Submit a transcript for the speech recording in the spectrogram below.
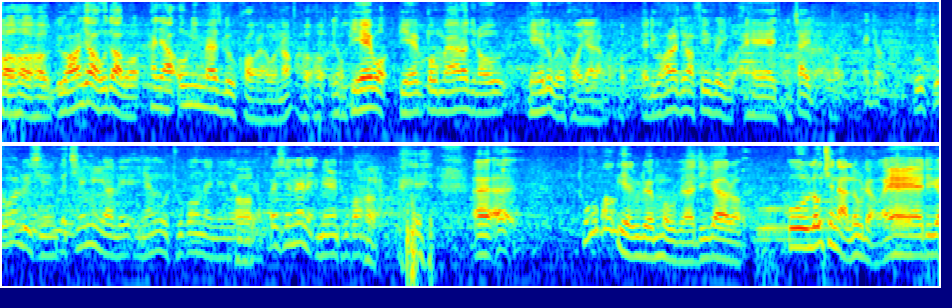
ဟုတ်ဟုတ်ဟုတ်ဒီကောင်ကြောင့်ဟုတ်တာပေါ့ခညာ Onimax လို့ခေါ်တာပေါ့နော်ဟုတ်ဟုတ်ဘဲပေါ့ဘဲပုံမှန်ကတော့ကျွန်တော်ဘဲလို့ပဲခေါ်ကြတာပေါ့ဟုတ်ဒီကောင်ကတော့ကျွန်တော် favorite ပေါ့အဲကျွန်တော်ကြိုက်တာပေါ့ အဲ့တော့ဟိုပြောရလို့ရှိရင်တချင်းတွေကလည်းအရန်ကိုထိုးပေါင်းနိုင်နေရတယ် fashion နဲ့လည်းအများနဲ့ထိုးပေါင်းနေဟုတ်အဲအဲ ထိုးပေါက်ရည်လို့လည်းမဟုတ်ဘူးဗျာအဓိကကတော့ကိုလှုပ်ချင်တာလှုပ်တာပေါ့အဲအဓိက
